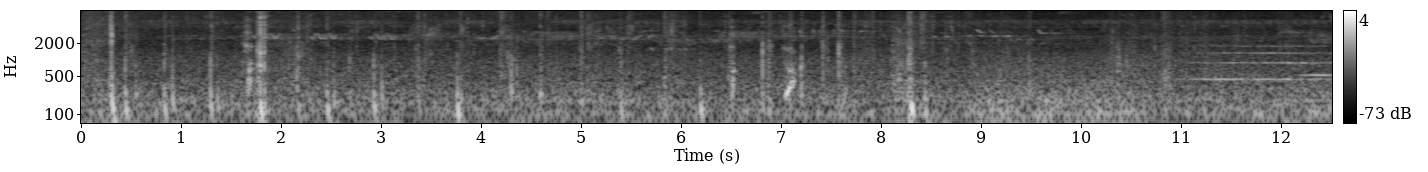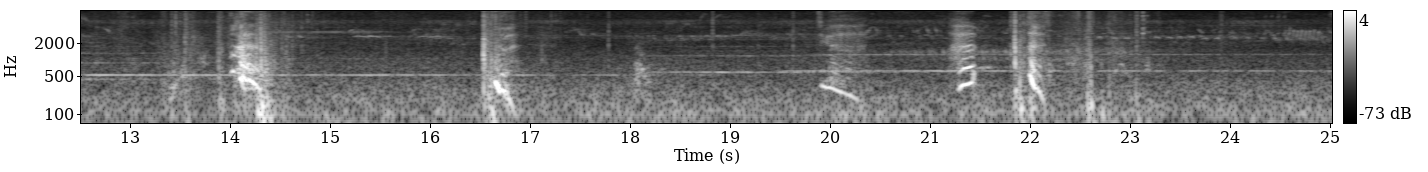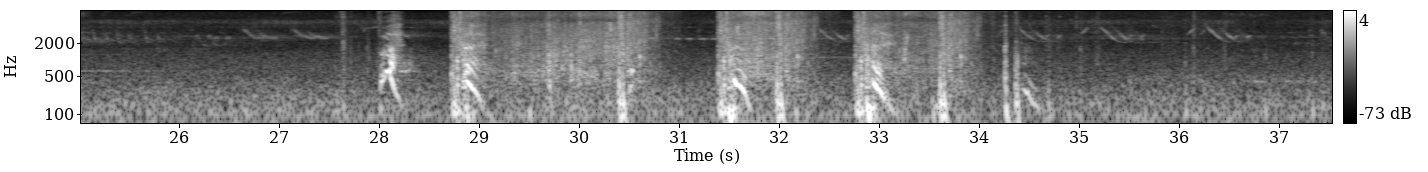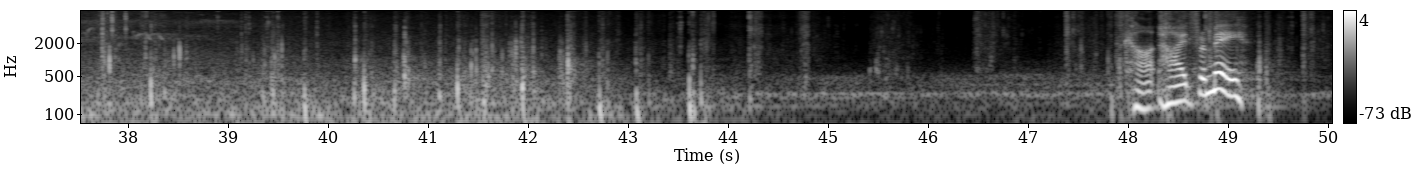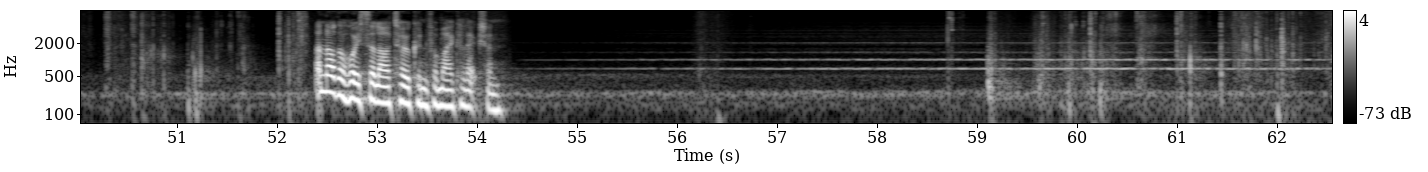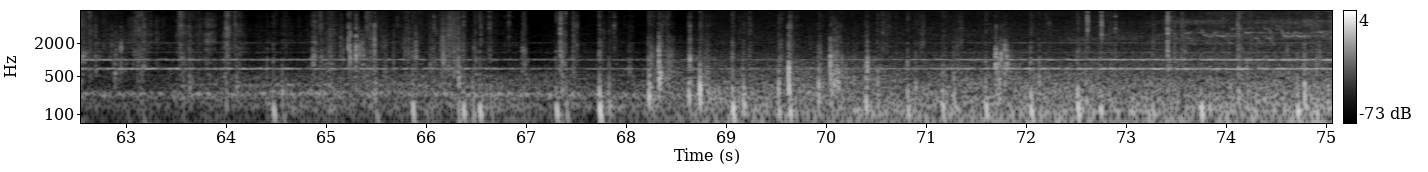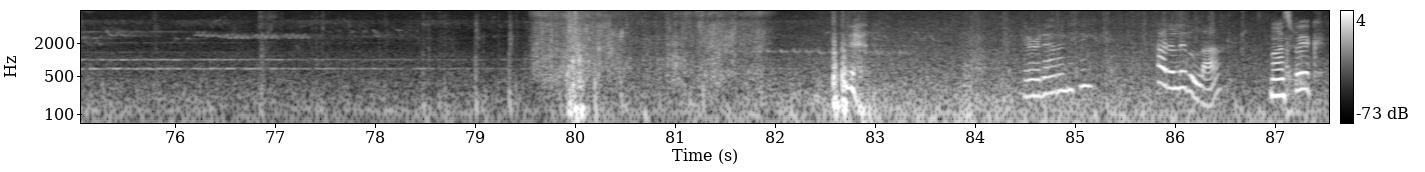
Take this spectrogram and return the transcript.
from me. Another Hoysala token for my collection. Ferret out anything? Had a little luck. Nice work.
